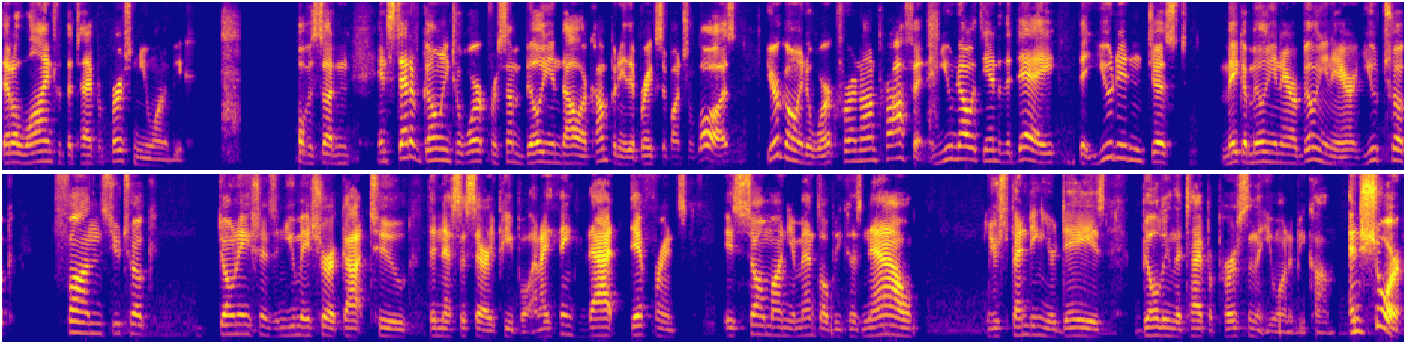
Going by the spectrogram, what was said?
that aligns with the type of person you want to be all of a sudden instead of going to work for some billion dollar company that breaks a bunch of laws you're going to work for a nonprofit. And you know at the end of the day that you didn't just make a millionaire a billionaire. You took funds you took donations and you made sure it got to the necessary people. And i think that difference is so monumental because now you're spending your days building the type of person that you want to become. And sure,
